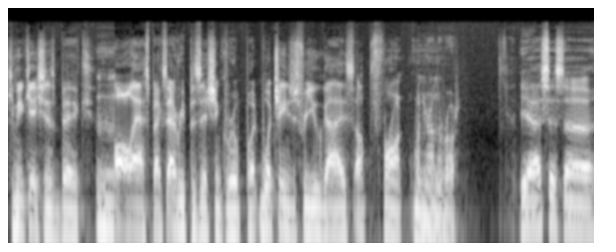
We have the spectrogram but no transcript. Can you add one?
Communication is big, all aspects, every position group. But what changes for you guys up front when you're on the road? Yeah, that's just uh,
